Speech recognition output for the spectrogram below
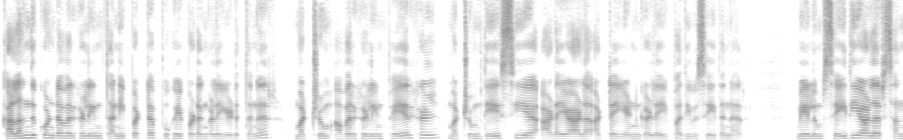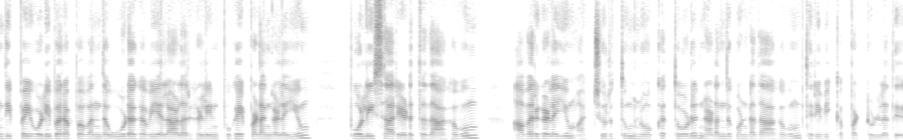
கலந்து கொண்டவர்களின் தனிப்பட்ட புகைப்படங்களை எடுத்தனர் மற்றும் அவர்களின் பெயர்கள் மற்றும் தேசிய அடையாள அட்டை எண்களை பதிவு செய்தனர். மேலும் செய்தியாளர் சந்திப்பை ஒளிபரப்ப வந்த ஊடகவியலாளர்களின் புகைப்படங்களையும் போலீசார் எடுத்ததாகவும் அவர்களையும் அச்சுறுத்தும் நோக்கத்தோடு நடந்து கொண்டதாகவும் தெரிவிக்கப்பட்டுள்ளது.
